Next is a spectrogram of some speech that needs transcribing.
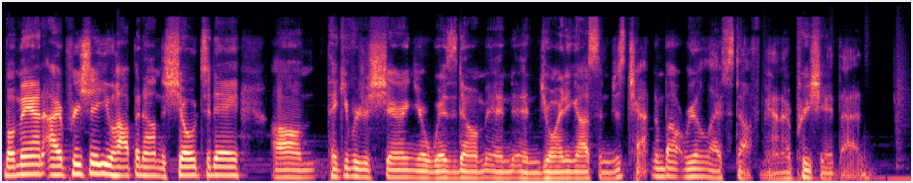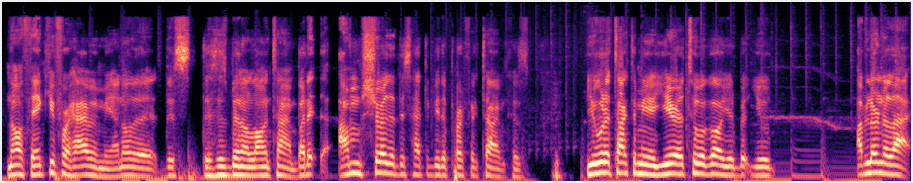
but man i appreciate you hopping on the show today. Um thank you for just sharing your wisdom and and joining us and just chatting about real life stuff man. I appreciate that. No thank you for having me. I know that this this has been a long time but it, i'm sure that this had to be the perfect time because you would have talked to me a year or two ago. You'd you I've learned a lot.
